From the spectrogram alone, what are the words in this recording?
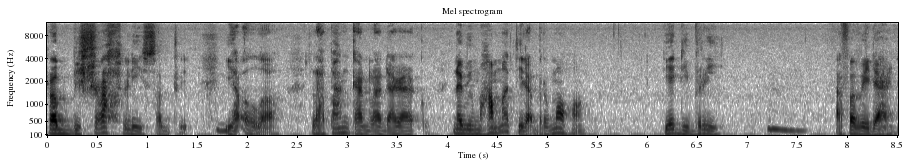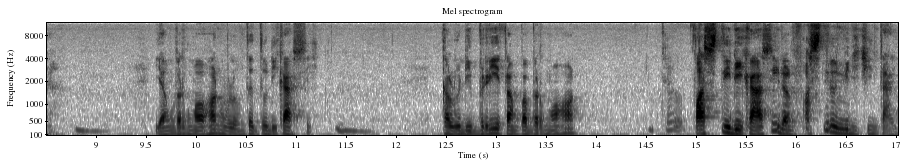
Rabbi syrahli sadri. Ya Allah, lapangkanlah dadaku. Nabi Muhammad tidak bermohon. Dia diberi. Hmm. Apa bedanya? Hmm. Yang bermohon belum tentu dikasih. Hmm. Kalau diberi tanpa bermohon, pasti dikasih dan pasti lebih dicintai.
